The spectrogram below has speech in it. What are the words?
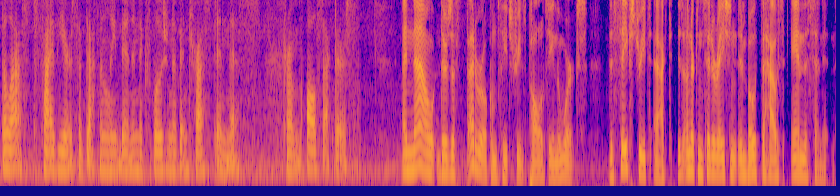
The last five years have definitely been an explosion of interest in this from all sectors. And now there's a federal complete streets policy in the works. The Safe Streets Act is under consideration in both the House and the Senate.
